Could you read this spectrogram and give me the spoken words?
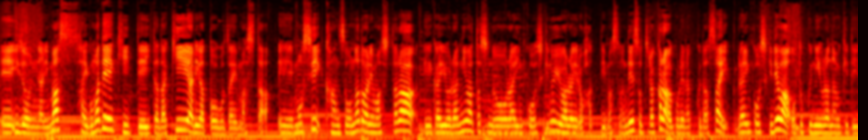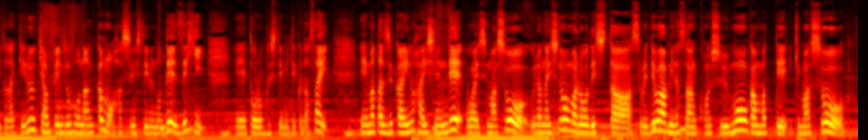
えー、以上になります。最後まで聞いていただきありがとうございました、えー、もし感想などありましたら、えー、概要欄に私の LINE 公式の URL を貼っていますのでそちらからご連絡ください。LINE 公式ではお得に占いを受けていただけるキャンペーン情報なんかも発信しているのでぜひ、え登録してみてください、えまた次回の配信でお会いしましょう。占い師の丸尾でした。それでは皆さん今週も頑張っていきましょう。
